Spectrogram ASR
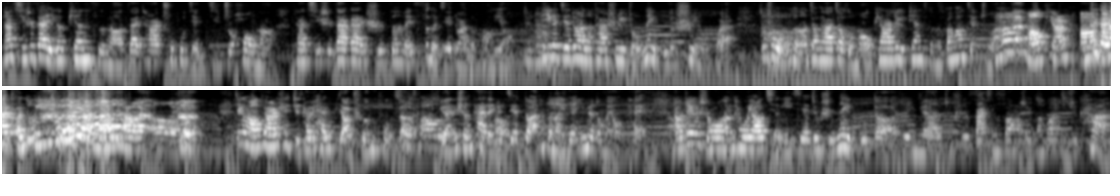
那其实，在一个片子呢，在它初步剪辑之后呢，它其实大概是分为四个阶段的放映。第一个阶段呢，它是一种内部的试映会，就是我们可能叫它叫做毛片儿。这个片子可能刚刚剪出来，毛片儿，不是大家传统意义上的 毛片儿。嗯。这个毛片儿是指它还是比较淳朴的原生态的一个阶段，它可能连音乐都没有配。然后这个时候呢，他会邀请一些就是内部的人员，就是发行方、宣传方一起去看，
